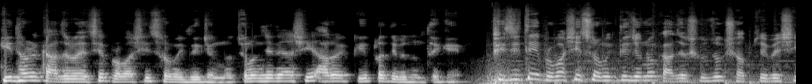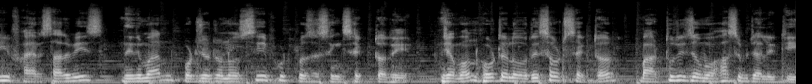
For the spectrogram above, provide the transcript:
কি ধরনের কাজ রয়েছে প্রবাসী শ্রমিকদের জন্য। চলুন জেনে আসি আরও একটি প্রতিবেদন থেকে। ফিজিতে প্রবাসী শ্রমিকদের জন্য কাজের সুযোগ সবচেয়ে বেশি ফায়ার সার্ভিস নির্মাণ পর্যটন ও সি ফুড প্রসেসিং সেক্টরে। যেমন হোটেল ও রিসোর্ট সেক্টর বা ট্যুরিজম ও হসপিটালিটি।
